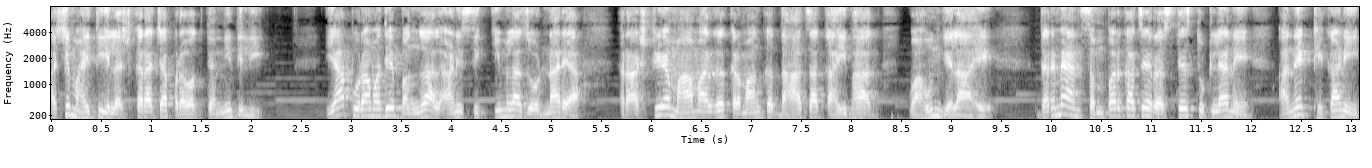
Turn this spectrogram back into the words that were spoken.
अशी माहिती लष्कराच्या प्रवक्त्यांनी दिली. या पुरामध्ये बंगाल आणि सिक्कीमला जोडणाऱ्या राष्ट्रीय महामार्ग क्रमांक दहाचा काही भाग वाहून गेला आहे. दरम्यान संपर्काचे रस्तेच तुटल्याने अनेक ठिकाणी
